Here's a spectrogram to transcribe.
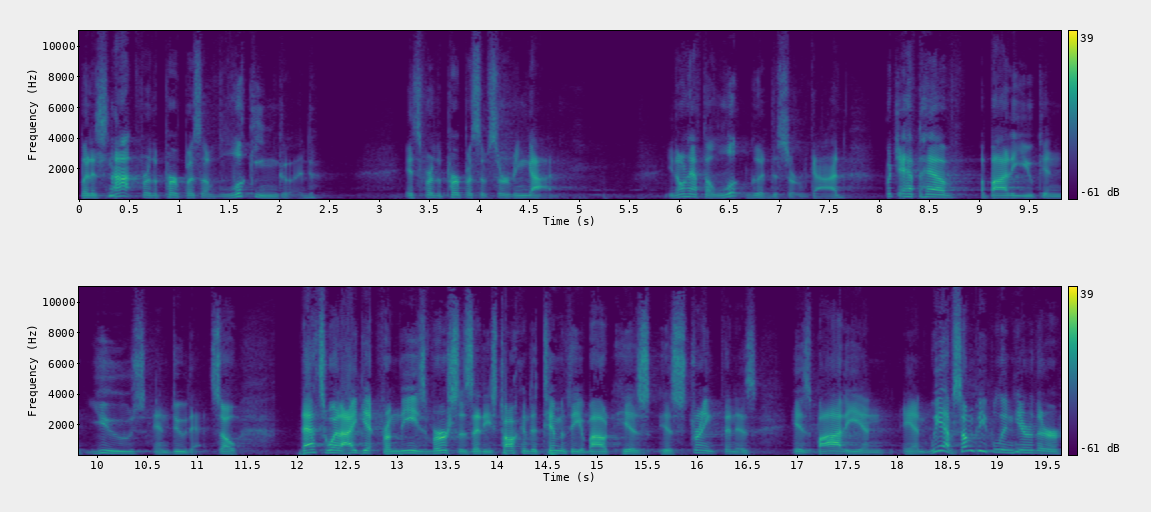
but it's not for the purpose of looking good. It's for the purpose of serving God. You don't have to look good to serve God, but you have to have a body you can use and do that. So that's what I get from these verses that he's talking to Timothy about his, his strength and his, his body. And, and we have some people in here that are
